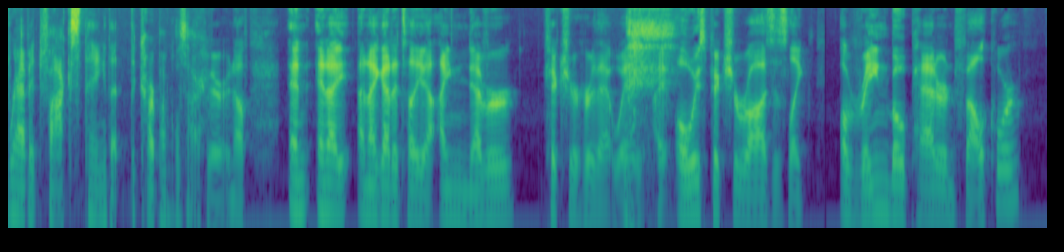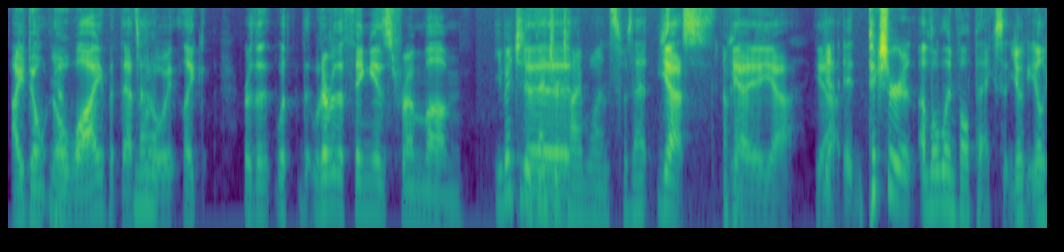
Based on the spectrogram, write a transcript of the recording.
rabbit fox thing that the carbuncles are. Fair enough. And and I and I got to tell you, I never picture her that way. I always picture Roz as like a rainbow pattern Falkor. I don't know yep. why, but that's no. what always like or the what whatever the thing is from um you mentioned the, Adventure Time once. Was that? Yes. Okay. Yeah, yeah, yeah. Yeah. yeah picture Alolan Vulpix. You'll, you'll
